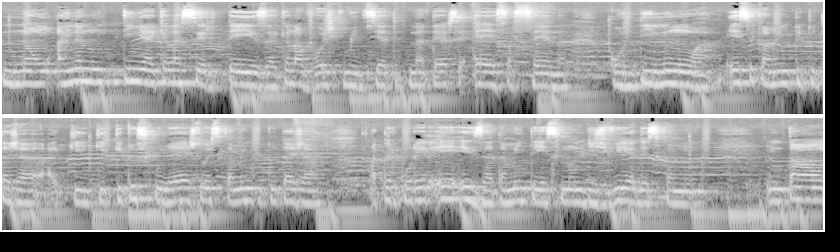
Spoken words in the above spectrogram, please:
não, ainda não tinha aquela certeza, aquela voz que me dizia tipo na terça é essa cena, continua, esse caminho que tu estás a, que, que, que tu escolheste, ou esse caminho que tu estás a, a percorrer é exatamente esse, não desvia desse caminho. Então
